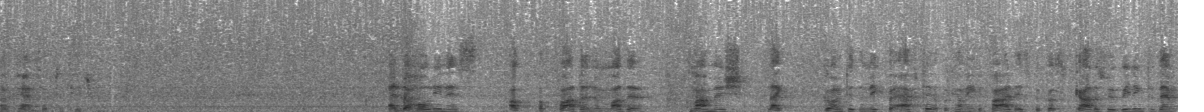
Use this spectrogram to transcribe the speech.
my parents have to teach me. And the holiness of a father and a mother, mamish, like going to the mikveh after becoming defiled, is because God is revealing to them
